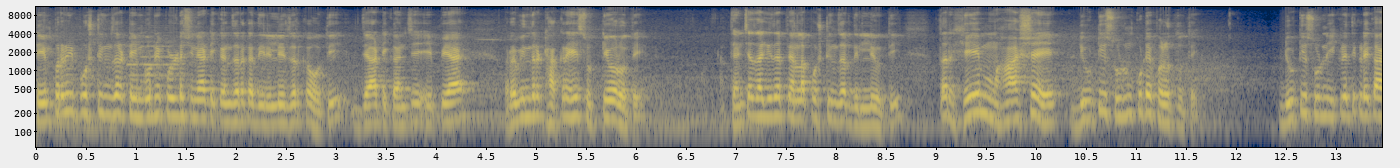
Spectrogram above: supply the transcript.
टेंपररी पोस्टिंग जर टेंभुर्णी पोलीस स्टेशन या ठिकाणी जर का दिलेली जर का होती ज्या ठिकाणचे A P I Ravindra Thakare हे सुट्टीवर होते. त्यांच्या जागी जर त्यांना पोस्टिंग जर दिली होती तर हे महाशय ड्युटी सोडून कुठे पळत होते? ड्युटी सोडून इकडे तिकडे का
